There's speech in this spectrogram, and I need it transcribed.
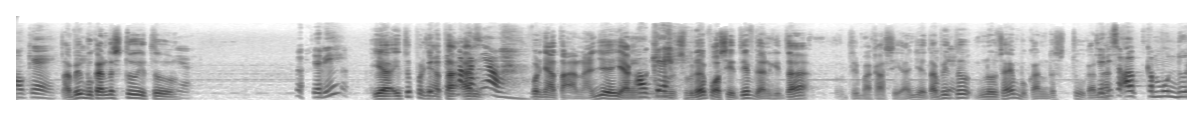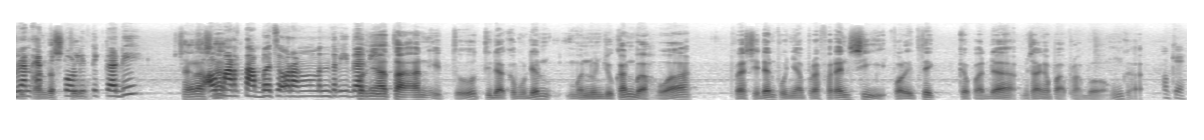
Oke. tapi bukan restu itu Iya. Jadi ya itu pernyataan pernyataan aja yang Oke. sebenarnya positif dan kita terima kasih aja tapi Oke. itu menurut saya bukan restu karena jadi soal kemunduran etik restu. politik tadi, saya soal rasa martabat seorang menteri tadi. pernyataan itu tidak kemudian menunjukkan bahwa presiden punya preferensi politik kepada misalnya Pak Prabowo enggak Oke.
